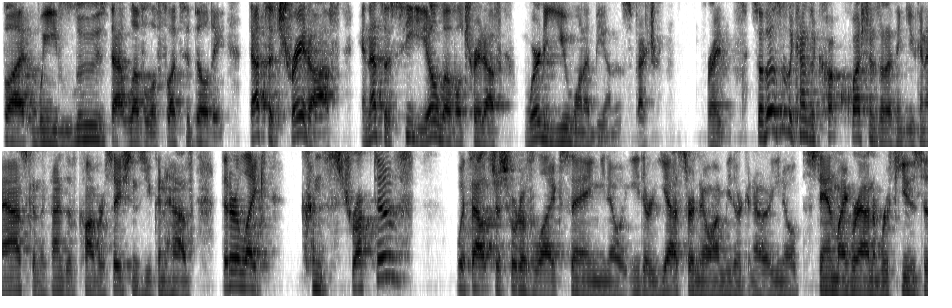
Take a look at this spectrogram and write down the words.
but we lose that level of flexibility. That's a trade off, and that's a CEO level trade off. Where do you want to be on the spectrum? Right. So, those are the kinds of questions that I think you can ask and the kinds of conversations you can have that are like constructive without just sort of like saying, you know, either yes or no, I'm either going to, you know, stand my ground and refuse to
